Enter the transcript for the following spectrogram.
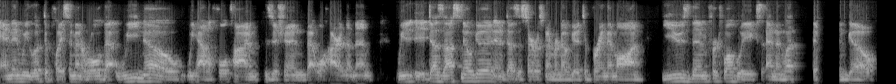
and then we look to place them in a role that we know we have a full time position that will hire them in. We it does us no good, and it does the service member no good to bring them on, use them for 12 weeks, and then let them go.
